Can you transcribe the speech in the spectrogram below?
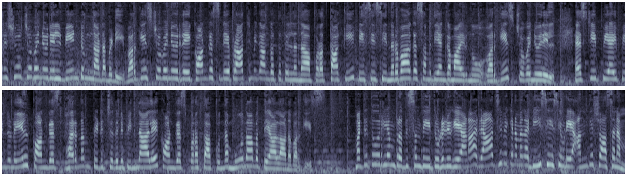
തൃശൂർ ചൊവ്വന്നൂരിൽ വീണ്ടും നടപടി. വർഗീസ് ചൊവ്വന്നൂരിനെ കോൺഗ്രസിന്റെ പ്രാഥമിക അംഗത്വത്തിൽ നിന്ന് പുറത്താക്കി ഡി സി സി നിർവാഹക സമിതി അംഗമായിരുന്നു വർഗീസ് ചൊവ്വന്നൂരിൽ എസ് ഡി പി ഐ പിന്തുണയിൽ കോൺഗ്രസ് ഭരണം പിടിച്ചതിന് പിന്നാലെ കോൺഗ്രസ് പുറത്താക്കുന്ന മൂന്നാമത്തെ ആളാണ് വർഗീസ്. മറ്റത്തൂരിലും പ്രതിസന്ധി തുടരുകയാണ്. രാജിവെക്കണമെന്ന ഡി സി സിയുടെ അന്ത്യശാസനം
